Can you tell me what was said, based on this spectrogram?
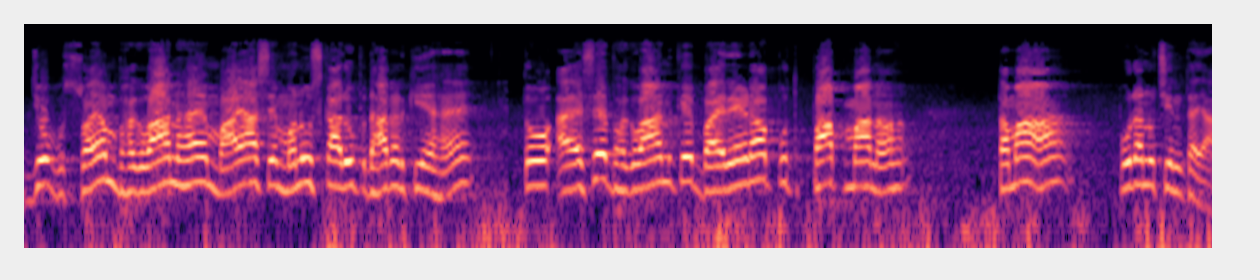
जो स्वयं भगवान है, माया से मनुष्य का रूप धारण किए हैं तो ऐसे भगवान के बैरेण पुत पाप मान तमा पुरनुचिंतया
